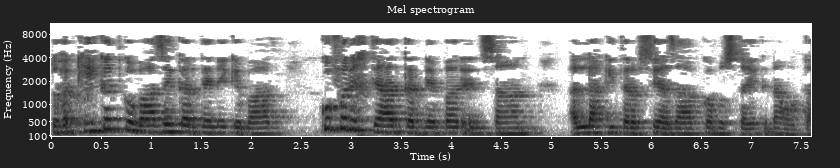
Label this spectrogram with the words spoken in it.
تو حقیقت کو واضح کر دینے کے بعد، کفر اختیار کرنے پر انسان اللہ کی طرف سے عذاب کا مستحق نہ ہوتا۔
